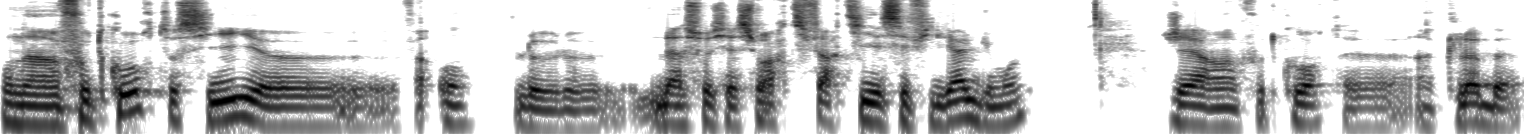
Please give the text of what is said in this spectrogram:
On a un foot court aussi, enfin l'association Artifarty et ses filiales du moins gère un foot court, un club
